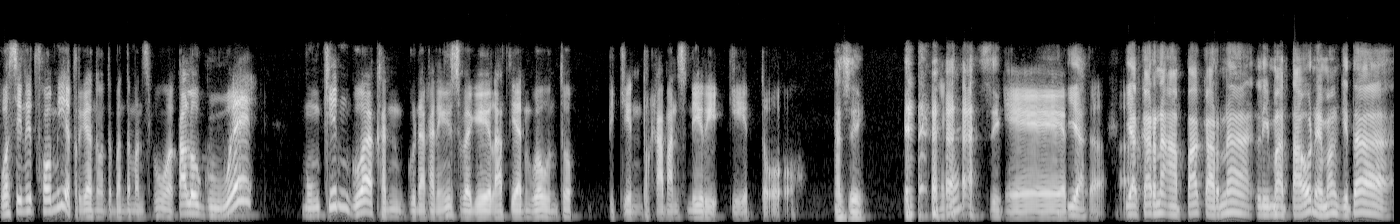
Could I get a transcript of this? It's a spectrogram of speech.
what's in it for me ya tergantung teman-teman semua. Kalau gue mungkin gue akan gunakan ini sebagai latihan gue untuk bikin rekaman sendiri gitu. Asik. Ya kan? Asik. Gitu. Iya. Ya karena apa? Karena lima tahun emang kita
